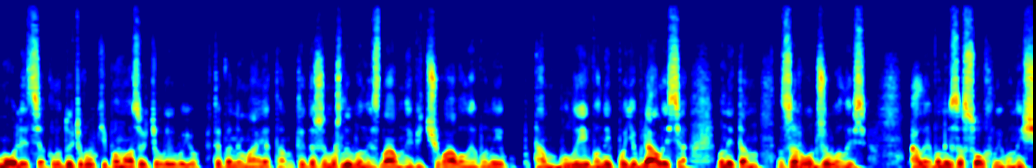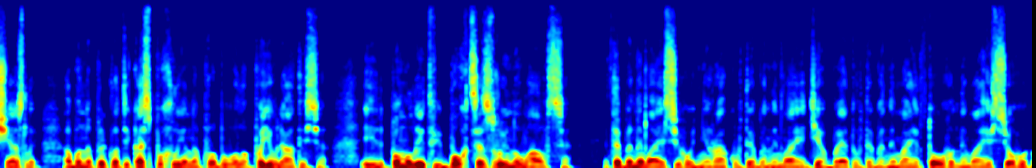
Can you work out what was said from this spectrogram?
моляться, кладуть руки, помазують оливою. В тебе немає там. Ти навіть, можливо, не знав, не відчував, але вони там були, вони появлялися, вони там зароджувались. Але вони засохли, вони щезли. Або, наприклад, якась пухлина пробувала появлятися, і по молитві Бог це зруйнував все. В тебе немає сьогодні раку, в тебе немає діабету, в тебе немає того, немає сього,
